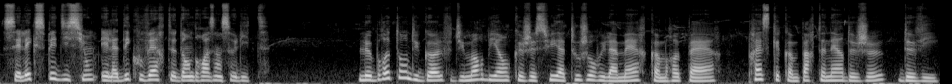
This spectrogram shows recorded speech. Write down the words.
c'est l'expédition et la découverte d'endroits insolites. Le breton du golfe du Morbihan que je suis a toujours eu la mer comme repère, presque comme partenaire de jeu, de vie.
